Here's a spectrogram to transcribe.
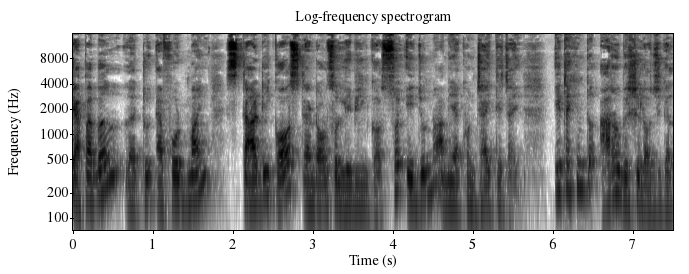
capable to afford my study cost and also living cost so এই জন্য আমি এখন যাইতে চাই। এটা কিন্তু আরও বেশি লজিক্যাল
